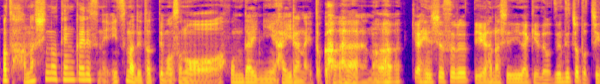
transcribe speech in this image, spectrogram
まず話の展開ですね。いつまで経ってもその本題に入らないとか、あの、今日編集するっていう話だけど、全然ちょっと違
